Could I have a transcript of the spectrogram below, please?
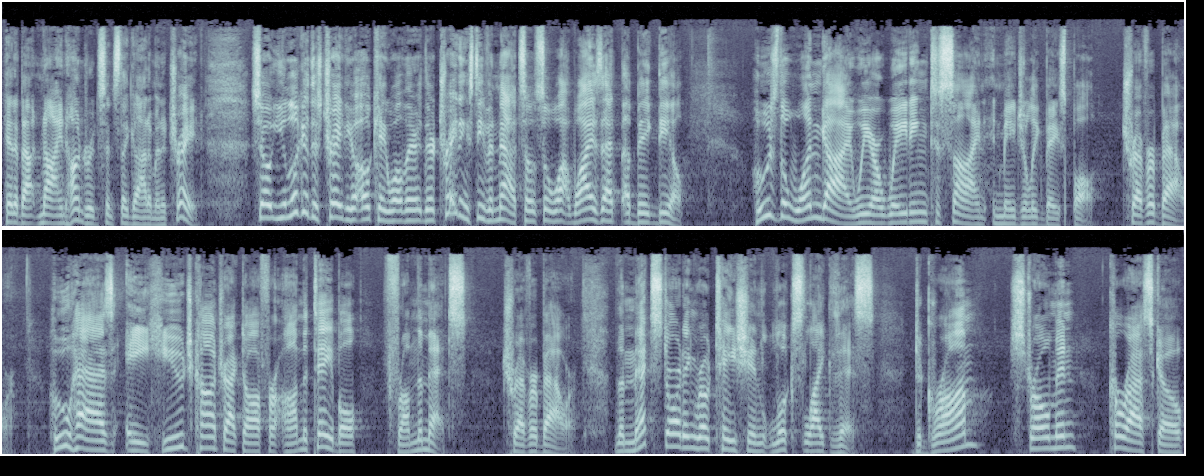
hit about 900 since they got him in a trade. So you look at this trade, you go, okay, well they're they're trading Steven Matz, so so why, why is that a big deal? Who's the one guy we are waiting to sign in Major League Baseball? Trevor Bauer, who has a huge contract offer on the table from the Mets. Trevor Bauer. The Mets starting rotation looks like this DeGrom, Stroman, Carrasco,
